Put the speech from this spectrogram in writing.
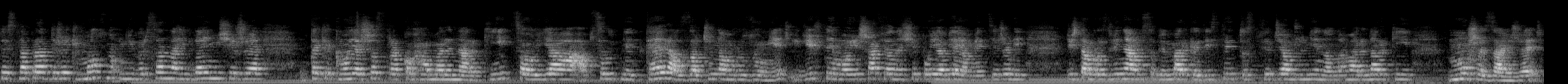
To jest naprawdę rzecz mocno uniwersalna i wydaje mi się, że tak jak moja siostra kocha marynarki, co ja absolutnie teraz zaczynam rozumieć i gdzieś w tej mojej szafie one się pojawiają, więc jeżeli gdzieś tam rozwinęłam sobie markę District, to stwierdziłam, że nie no, na marynarki muszę zajrzeć,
